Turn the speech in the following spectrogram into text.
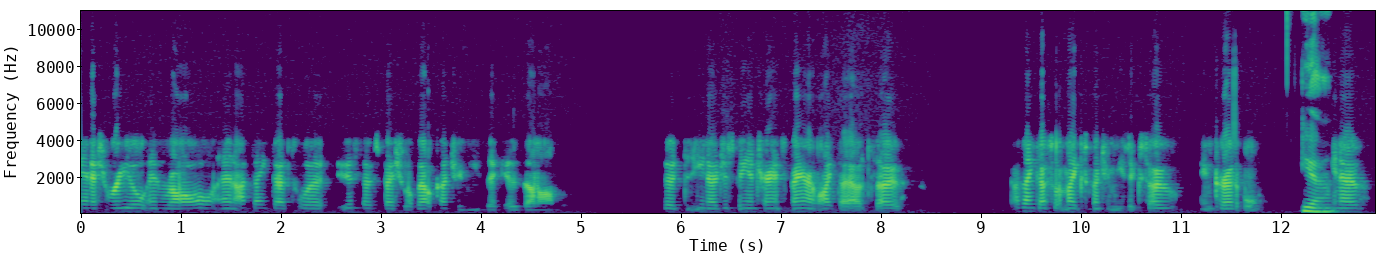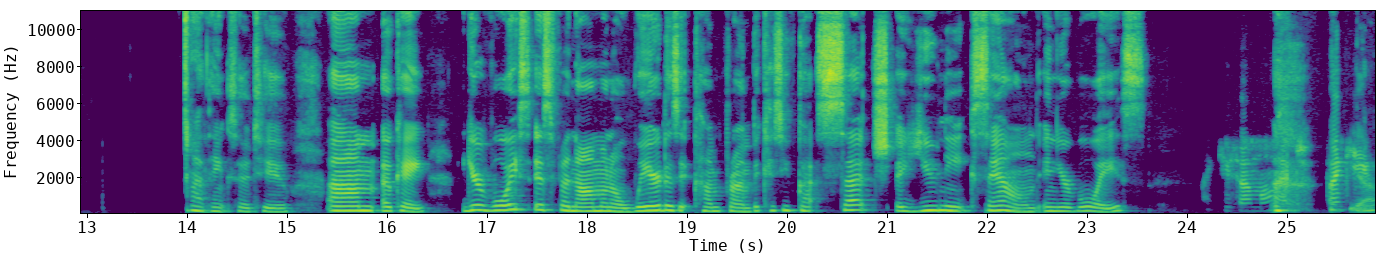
and it's real and raw, and I think that's what is so special about country music is um, the you know just being transparent like that. So I think that's what makes country music so incredible. Yeah, You know, I think so too. Um, okay, your voice is phenomenal. Where does it come from? Because you've got such a unique sound in your voice. thank you so much. Thank you. Yeah.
